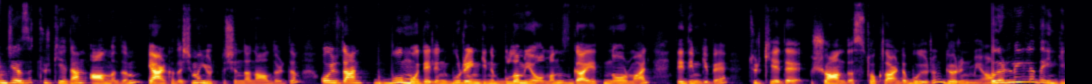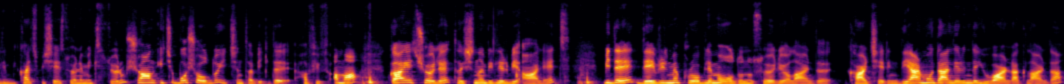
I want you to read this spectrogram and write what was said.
Ben cihazı Türkiye'den almadım. Bir arkadaşıma yurt dışından aldırdım. O yüzden bu modelin bu rengini bulamıyor olmanız gayet normal. Dediğim gibi Türkiye'de şu anda stoklarda bu ürün görünmüyor. Ağırlığıyla da ilgili birkaç bir şey söylemek istiyorum. Şu an içi boş olduğu için tabii ki de hafif ama gayet şöyle taşınabilir bir alet. Bir de devrilme problemi olduğunu söylüyorlardı Karcher'in diğer modellerinde yuvarlaklarda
